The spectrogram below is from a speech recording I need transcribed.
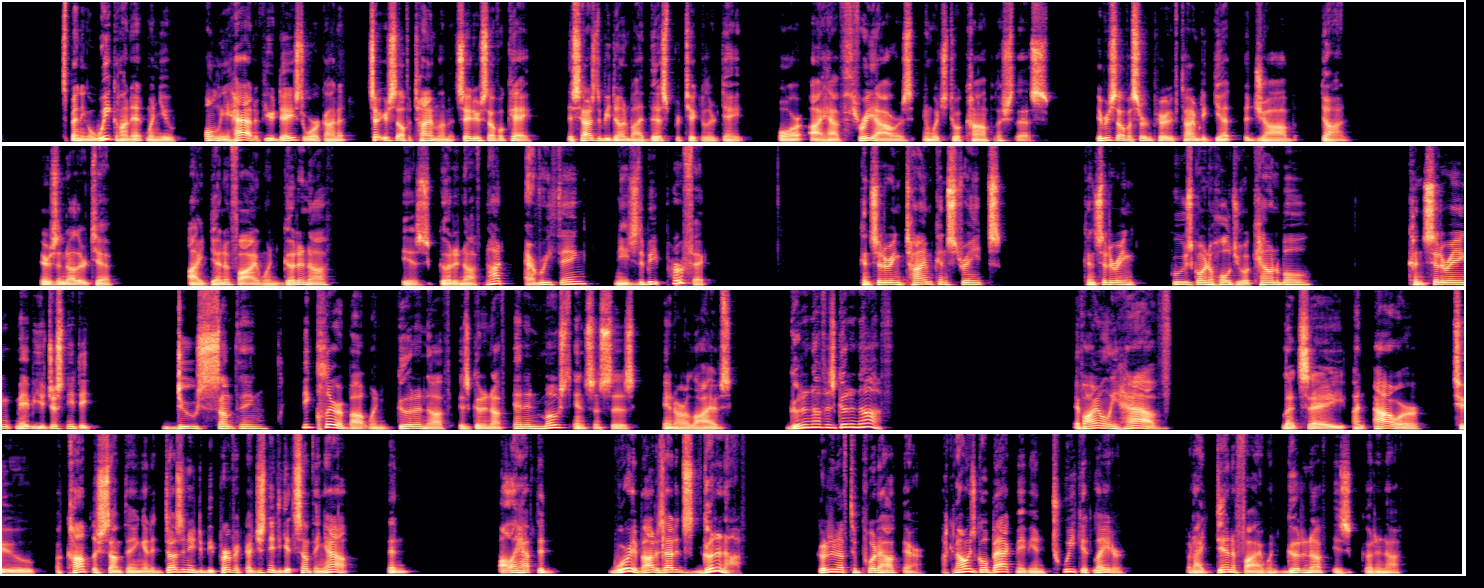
spending a week on it when you only had a few days to work on it. Set yourself a time limit. Say to yourself, okay, this has to be done by this particular date or I have three hours in which to accomplish this. Give yourself a certain period of time to get the job done. Here's another tip identify when good enough is good enough. Not everything needs to be perfect. Considering time constraints, considering who's going to hold you accountable, considering maybe you just need to do something. Be clear about when good enough is good enough. And in most instances in our lives, good enough is good enough. If I only have, let's say, an hour to accomplish something and it doesn't need to be perfect, I just need to get something out, then all I have to worry about is that it's good enough, good enough to put out there. I can always go back maybe and tweak it later, but identify when good enough is good enough.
